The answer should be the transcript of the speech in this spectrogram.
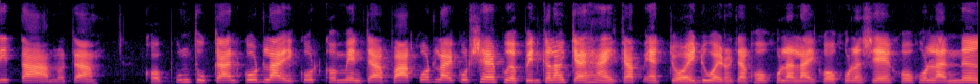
ติดตามเนาะจ้า ขอบคุณทุกการกดไลค์กดคอมเมนต์จากฝากกดไลค์กดแชร์เพื่อเป็นกำลังใจให้กับแอดจอยด้วยนอกจากขอคนละไลค์ขอคนละแชร์ขอคนละหนึ่ง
